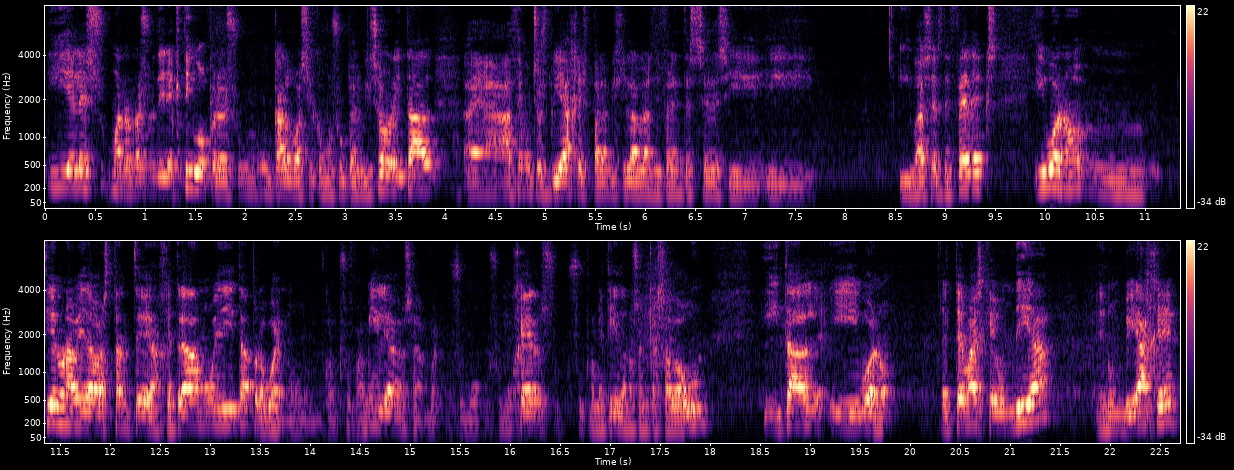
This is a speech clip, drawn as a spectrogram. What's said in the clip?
Y él es, bueno, no es un directivo, pero es un, cargo así como supervisor y tal. Eh, hace muchos viajes para vigilar las diferentes sedes y, y bases de FedEx. Y bueno, mm, tiene una vida bastante ajetreada, movidita, pero bueno, con su familia, o sea, bueno, su, mujer, su, prometida, no se han casado aún, y tal, y bueno, el tema es que un día, en un viaje,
